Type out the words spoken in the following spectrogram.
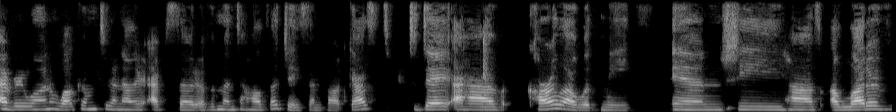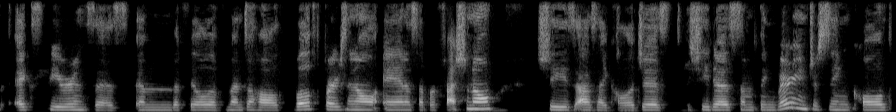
everyone. Welcome to another episode of the Mental Health Adjacent podcast. Today, I have Carla with me, and she has a lot of experiences in the field of mental health, both personal and as a professional. She's a psychologist. She does something very interesting called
